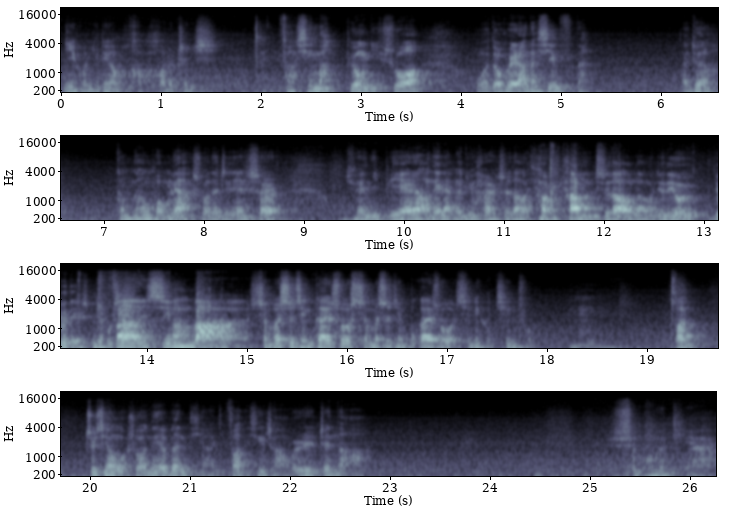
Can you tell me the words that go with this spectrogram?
你以后一定要好好的珍惜。你放心吧，不用你说，我都会让她幸福的。哎，对了，刚刚我们俩说的这件事儿，我觉得你别让那两个女孩知道，要是她们知道了，我觉得又又得你出事。放心吧，什么事情该说，什么事情不该说，我心里很清楚。嗯。啊，之前我说那些问题啊，你放在心上，我是认真的啊。什么问题啊？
